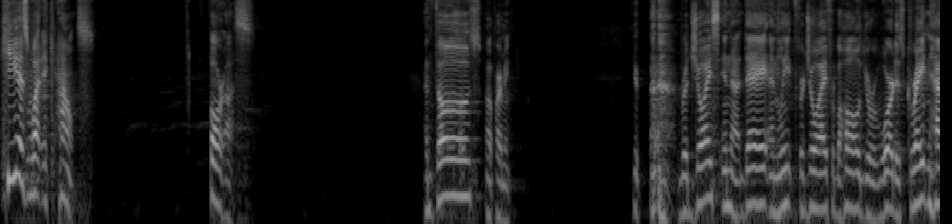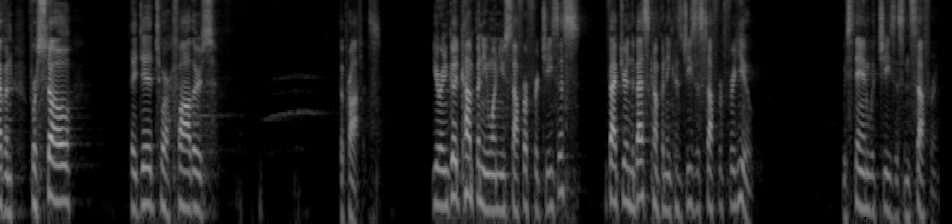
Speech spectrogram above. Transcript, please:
He is what accounts for us. And those, oh, pardon me. You rejoice in that day and leap for joy, for behold, your reward is great in heaven, for so they did to our fathers, the prophets. You're in good company when you suffer for Jesus. In fact, you're in the best company because Jesus suffered for you. We stand with Jesus in suffering.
